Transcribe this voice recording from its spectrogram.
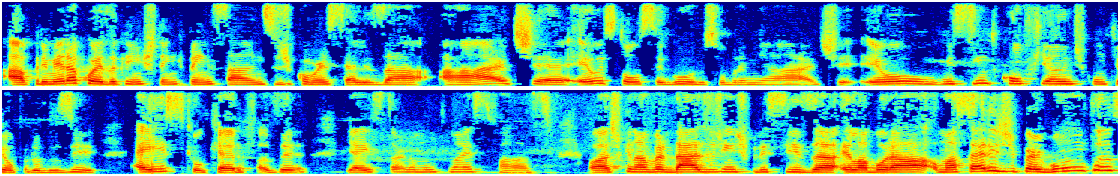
a primeira coisa que a gente tem que pensar antes de comercializar a arte é: eu estou seguro sobre a minha arte? Eu me sinto confiante com o que eu produzi? É isso que eu quero fazer? E aí se torna muito mais fácil. Eu acho que, na verdade, a gente precisa elaborar uma série de perguntas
